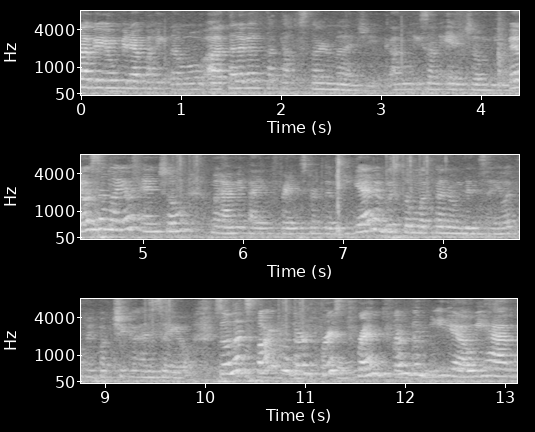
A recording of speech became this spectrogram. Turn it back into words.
Grabe yung pinapakita mo. Ah, talagang tatak star magic ang isang Enchong B. Pero sa ngayon, Enchong, marami tayong friends from the media na gustong magtanong din sa'yo at makipagchikahan sa'yo. So let's start with our first friend from the media. We have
